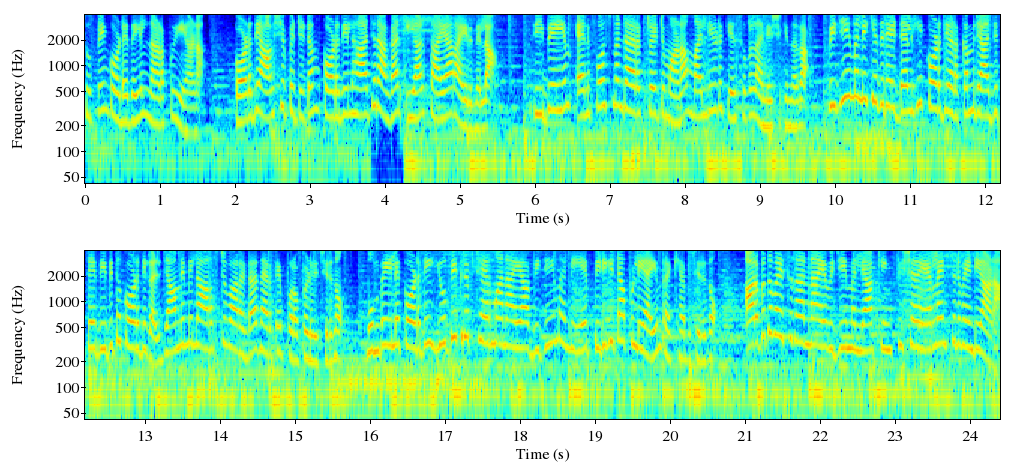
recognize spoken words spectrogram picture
സുപ്രീം കോടതിയിൽ നടക്കുകയാണ്. കോടതി ആവശ്യപ്പെട്ടിട്ടും കോടതിയിൽ ഹാജരാകാൻ ഇയാൾ തയ്യാറായിരുന്നില്ല. സി ബി ഐയും എൻഫോഴ്സ്മെന്റ് ഡയറക്ടറേറ്റുമാണ് മല്യയുടെ കേസുകൾ അന്വേഷിക്കുന്നത്. വിജയ് മല്യക്കെതിരെ ഡൽഹി കോടതിയടക്കം രാജ്യത്തെ വിവിധ കോടതികൾ ജാമ്യമില്ല അറസ്റ്റ് വാറണ്ട് നേരത്തെ പുറപ്പെടുവിച്ചിരുന്നു. മുംബൈയിലെ കോടതി യു ബി ഗ്രൂപ്പ് ചെയർമാനായ വിജയ് മല്യയെ പിടികിട്ടാപ്പുള്ളിയായും പ്രഖ്യാപിച്ചിരുന്നു. അറുപത് വയസ്സുകാരനായ വിജയ് മല്യ കിങ്ഫിഷർ എയർലൈൻസിനു വേണ്ടിയാണ്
